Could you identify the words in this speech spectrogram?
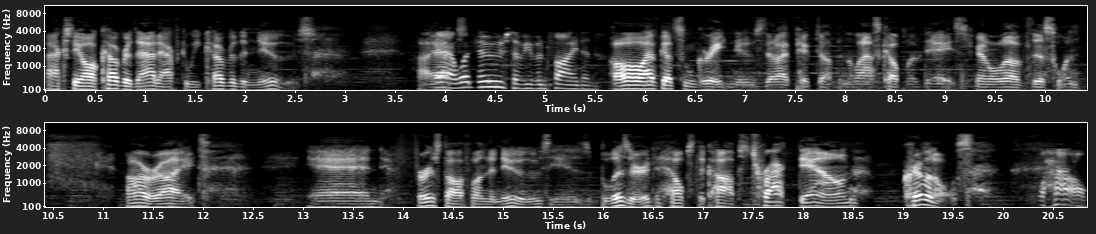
actually I'll cover that after we cover the news. I Yeah, act- what news have you been finding? Oh, I've got some great news that I've picked up in the last couple of days. You're gonna love this one. All right. And first off on the news is Blizzard helps the cops track down criminals. Wow.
